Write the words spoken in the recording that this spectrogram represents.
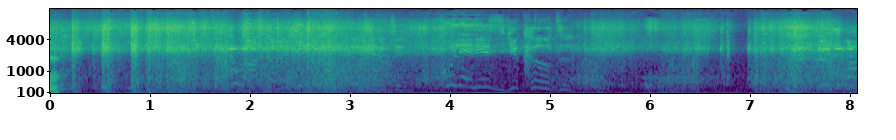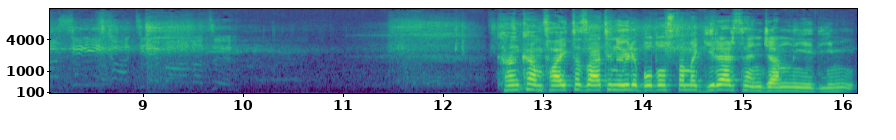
Gel. Kankam fight'a zaten öyle bodoslama girersen canlı yediğim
